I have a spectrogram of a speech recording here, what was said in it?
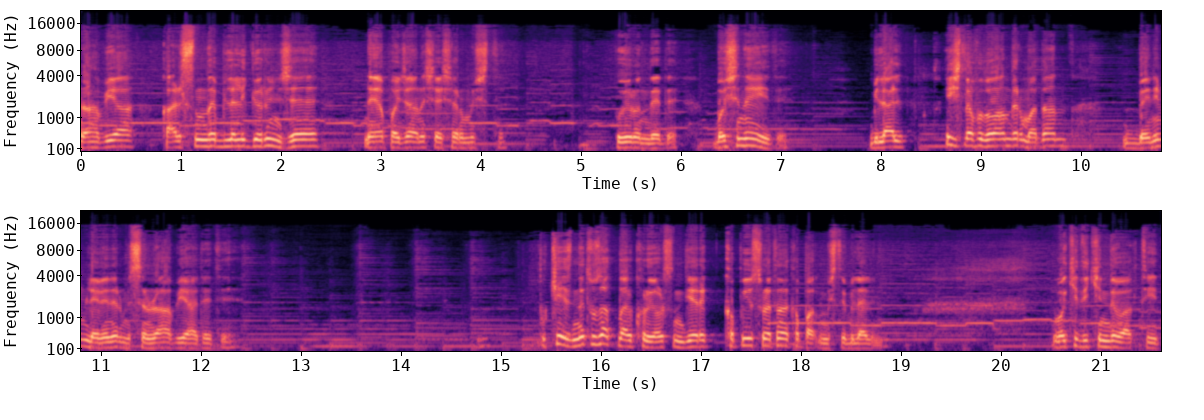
Rabia karşısında Bilal'i görünce ne yapacağını şaşırmıştı. Buyurun dedi. Başını eğdi. Bilal hiç lafı dolandırmadan benimle evlenir misin Rabia dedi. Bu kez ne tuzaklar kuruyorsun diyerek kapıyı suratına kapatmıştı Bilal'in. Vakit ikindi vaktiydi.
